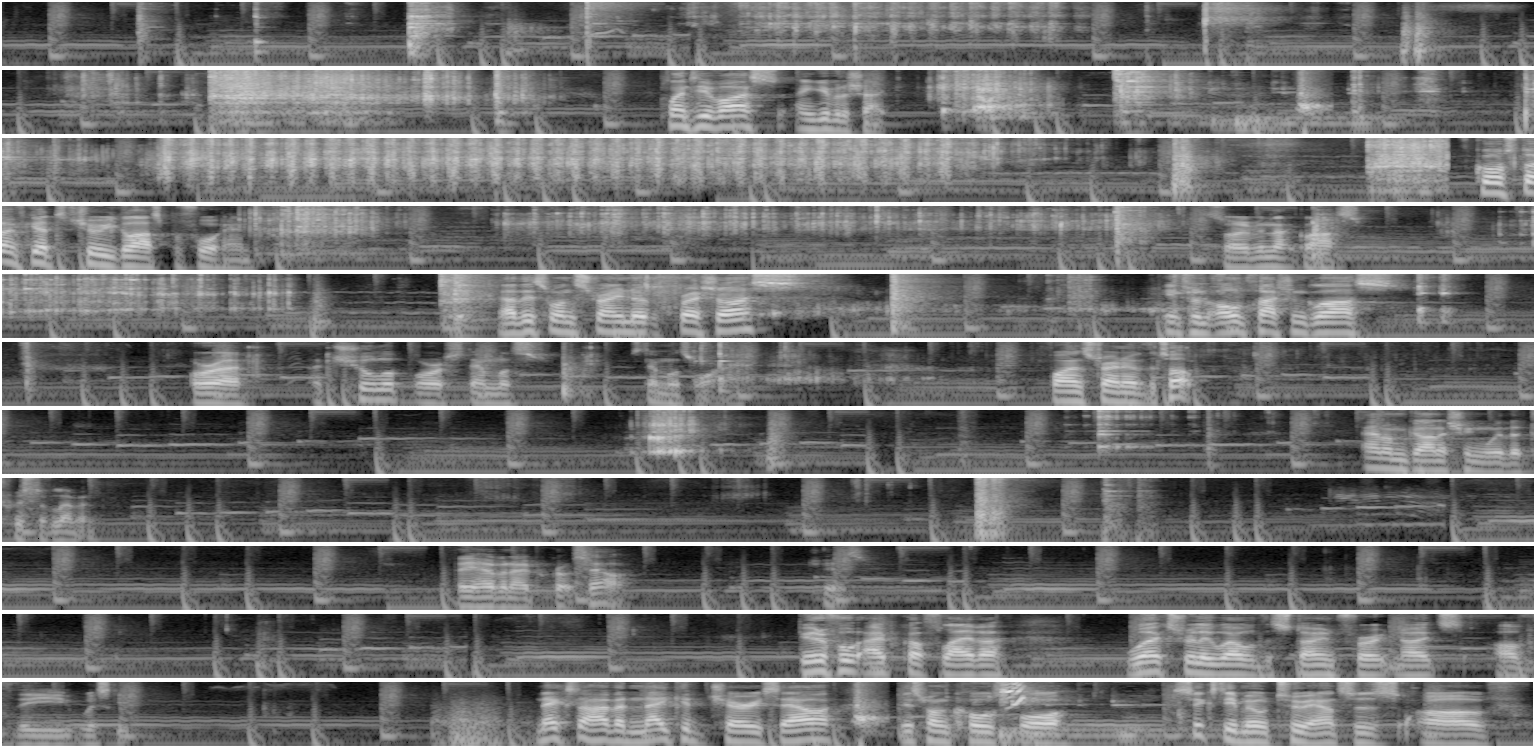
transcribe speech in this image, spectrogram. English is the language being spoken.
Plenty of ice and give it a shake. Course, don't forget to chew your glass beforehand. It's not that glass. Now this one's strained over fresh ice into an old-fashioned glass or a, a julep or a stemless, stemless wine. Fine strain over the top. And I'm garnishing with a twist of lemon. There you have an apricot sour. Cheers. Beautiful apricot flavour, works really well with the stone fruit notes of the whiskey. Next I have a naked cherry sour. This one calls for 60 ml, two ounces of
